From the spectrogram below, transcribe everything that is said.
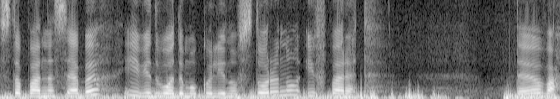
стопа на себе і відводимо коліно в сторону і вперед. Два.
